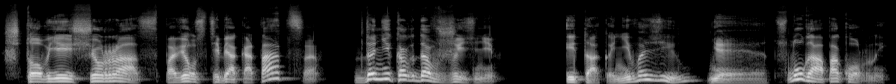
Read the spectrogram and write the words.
«Чтоб я еще раз повез тебя кататься? Да никогда в жизни!» И так и не возил. Нет, слуга покорный.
